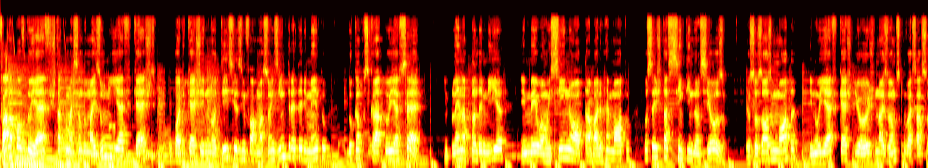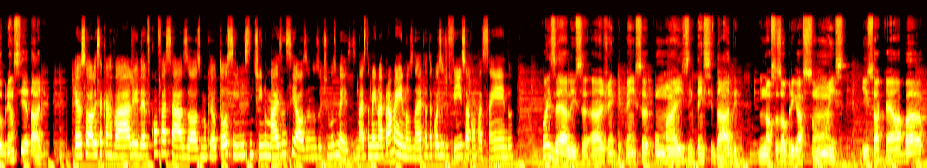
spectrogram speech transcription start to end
Fala povo do IF, está começando mais um IFcast, o podcast de notícias, informações e entretenimento do Campus Crato do IFCE. Em plena pandemia, em meio ao ensino, ao trabalho remoto, você está se sentindo ansioso? Eu sou Zosimo Mota e no IFcast de hoje nós vamos conversar sobre ansiedade. Eu sou Alissa Carvalho e devo confessar, Zosmo, que eu tô sim me sentindo mais ansiosa nos últimos meses. Mas também não é para menos, né? Tanta coisa difícil acontecendo. Pois é, Alissa, a gente pensa com mais intensidade em nossas obrigações, isso acaba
